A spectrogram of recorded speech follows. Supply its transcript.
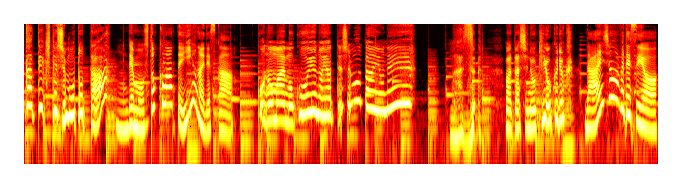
た買ってきてしもうとった？うんでもストックはあっていいやないですか。この前もこういうのやってしもうたんよね。まず私の記憶力大丈夫ですよ。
